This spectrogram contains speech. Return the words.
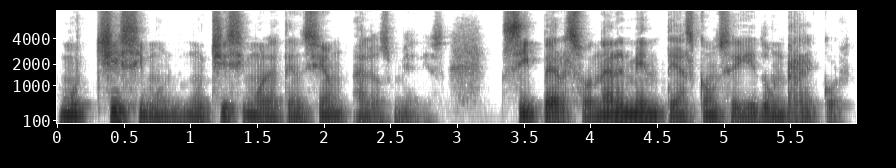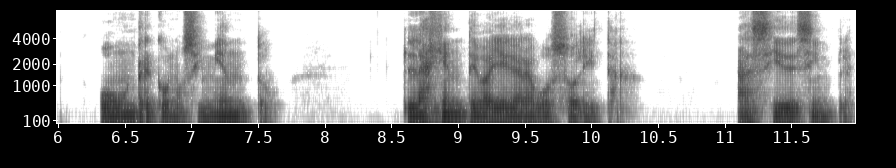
muchísimo, muchísimo la atención a los medios. Si personalmente has conseguido un récord o un reconocimiento, la gente va a llegar a vos solita. Así de simple.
